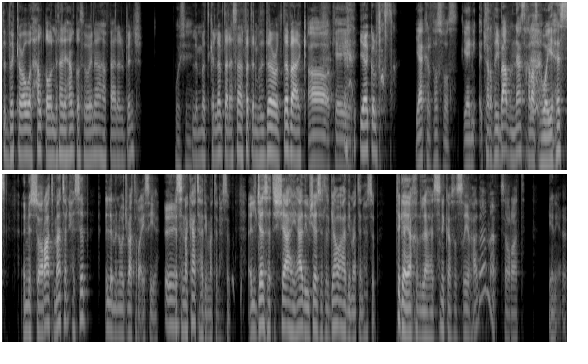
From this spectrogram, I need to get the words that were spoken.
تتذكر أول حلقة ولا ثاني حلقة سويناها في على البنش؟ وش؟ لما تكلمت عن سالفة المتدرب تبعك. آه okay. يأكل فص. يأكل فصفص. يعني ترى في بعض الناس خلاص هو يحس إن السعرات ما تنحسب إلا من الوجبات الرئيسيه إيه. السناكات هذه ما تنحسب. الجلسة الشاهي هذه وجلسة القهوة هذه ما تنحسب. تلقى ياخذ له Snickers الصغير هذا ما في سعرات يعني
